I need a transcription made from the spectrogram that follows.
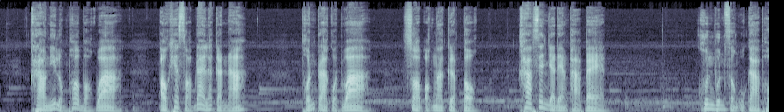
ๆ คราวนี้หลวงพ่อบอกว่า เอาแค่สอบได้แล้วกันนะ ผลปรากฏว่า สอบออกมาเกือบตก คาบเส้นยาแดงผ่าแปด คุณบุญส่งอุกาพร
